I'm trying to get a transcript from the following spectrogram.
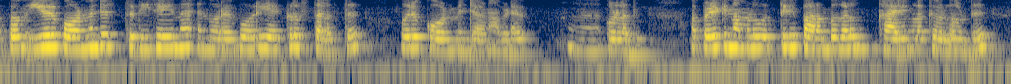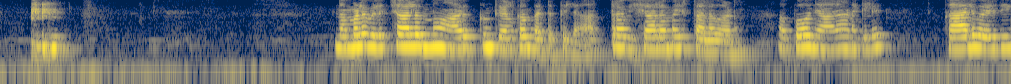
അപ്പം ഈ ഒരു കോൺവെന്റ് സ്ഥിതി ചെയ്യുന്ന എന്ന് പറയുമ്പോൾ ഒരു ഏക്കർ സ്ഥലത്ത് ഒരു കോൺവെന്റാണ് അവിടെ ഉള്ളത്. അപ്പോഴേക്കും നമ്മൾ ഒത്തിരി പറമ്പുകളും കാര്യങ്ങളൊക്കെ ഉള്ളതുകൊണ്ട് നമ്മൾ വിളിച്ചാലൊന്നും ആർക്കും കേൾക്കാൻ പറ്റത്തില്ല. അത്ര വിശാലമായ സ്ഥലമാണ്. അപ്പോൾ ഞാനാണെങ്കിൽ കാൽ വഴുതി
